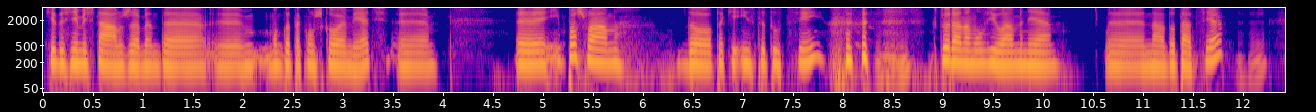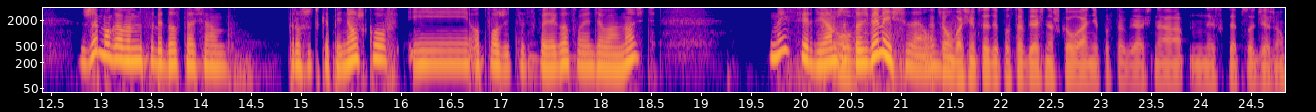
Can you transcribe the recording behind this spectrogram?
kiedyś nie myślałam, że będę e, mogła taką szkołę mieć. E, e, I poszłam do takiej instytucji, Mhm. która namówiła mnie e, na dotację, Mhm. że mogłabym sobie dostać tam troszeczkę pieniążków i otworzyć coś swojego, swoją działalność. No i stwierdziłam, Czemu- że coś wymyślę. A czemu właśnie wtedy postawiłaś na szkołę, a nie postawiłaś na mm, sklep z odzieżą?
